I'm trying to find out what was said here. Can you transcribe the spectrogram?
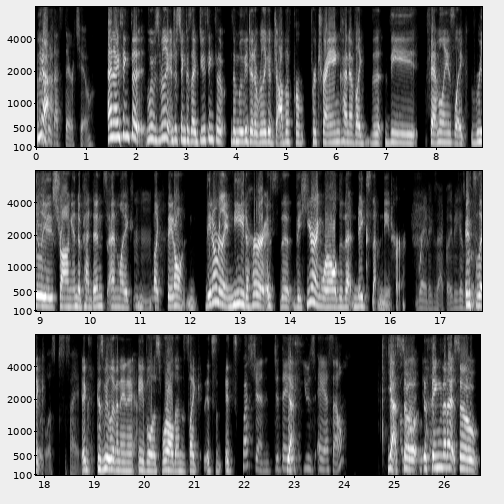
and yeah. I'm sure that's there too and I think that it was really interesting because I do think that the movie did a really good job of per- portraying kind of like the the family's like really strong independence and like mm-hmm. like they don't they don't really need her. It's the the hearing world that makes them need her. Right, exactly. Because it's like society because we live in an yeah. ableist world, and it's like it's it's. Question: Did they yes. use ASL? Yes. So the thing that I so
